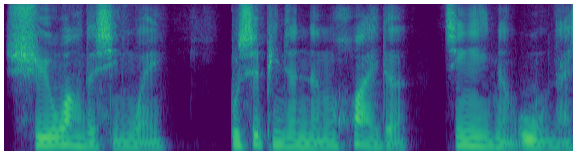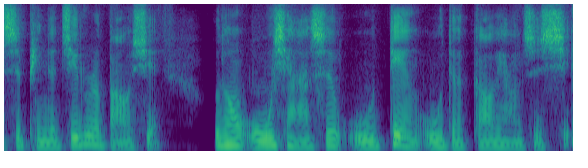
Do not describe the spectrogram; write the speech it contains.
虚妄的行为。不是凭着能坏的金银等物，乃是凭着基督的宝血，如同无瑕疵、无玷污的羔羊之血。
